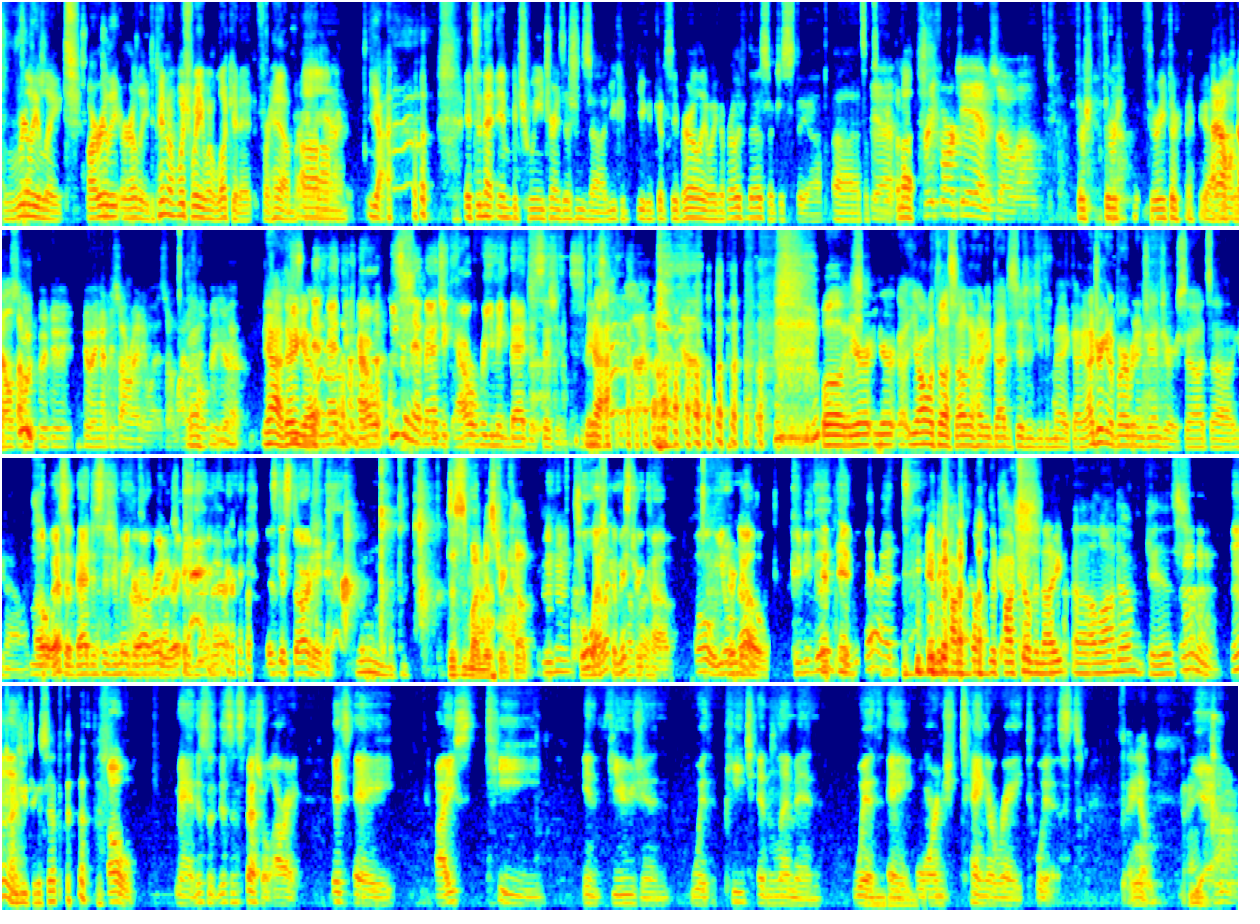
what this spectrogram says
really late or really early, depending on which way you want to look at it for him. Um, yeah, it's in that in between transition zone. You could you could go to sleep early, wake up early for this, or just stay up. Uh, that's up to yeah, you. But uh, three forty a.m. So. Uh, three, three, three, three, yeah, I don't know what else I would be do, doing at this hour anyway, so I might as well be here. Yeah, there He's you go. That magic hour. He's in that magic hour where you make bad decisions. Yeah. well, you're you're you're on with us. I don't know how many bad decisions you can make. I mean, I'm drinking a bourbon and ginger, so it's uh, you know. oh, that's a bad decision maker already, right? Let's get started. This is my mystery cup. Mm-hmm. Oh, I like a mystery cup. Oh, you don't know. Go. Could be good. Could be bad. and the cocktail, the cocktail tonight, uh, Alondo, is mm, mm. as you take a sip. oh, man, this is this is special. All right, it's a iced tea infusion with peach and lemon with mm-hmm. a orange Tanqueray twist. Damn. Damn. Yeah.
